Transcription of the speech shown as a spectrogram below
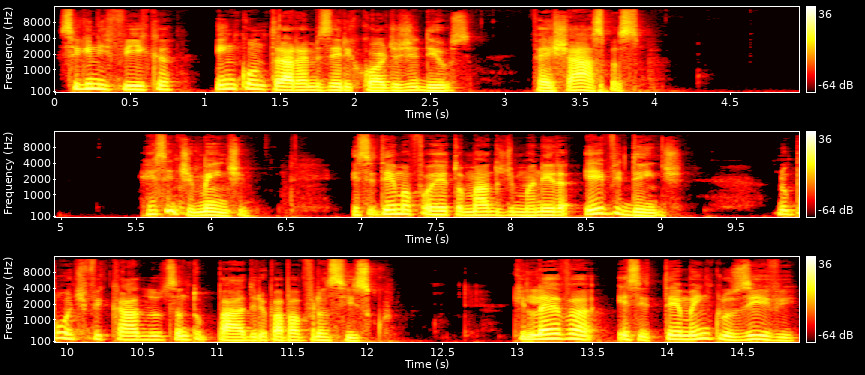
significa encontrar a misericórdia de Deus. Fecha aspas. Recentemente, esse tema foi retomado de maneira evidente no pontificado do Santo Padre o Papa Francisco, que leva esse tema inclusive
